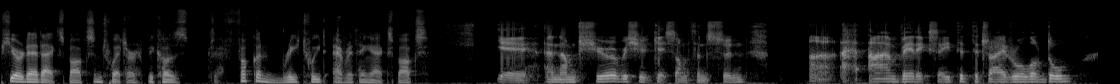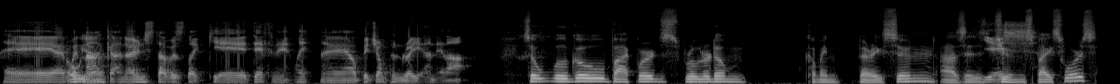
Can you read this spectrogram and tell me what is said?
Pure Dead Xbox on Twitter because fucking retweet everything Xbox. Yeah, and I'm sure we should get something soon. Uh, I'm very excited to try Rollerdrome. Uh, when Oh, yeah. that got announced, I was like, yeah, definitely. Uh, I'll be jumping right into that. So we'll go backwards. Rollerdrome coming very soon, as is Yes. Dune Spice Wars.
